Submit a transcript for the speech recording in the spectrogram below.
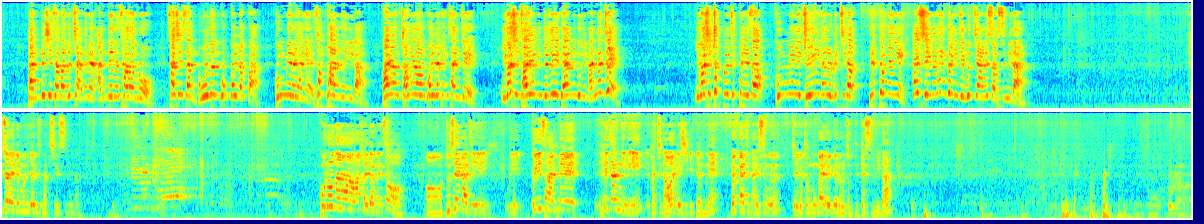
반드시 잡아놓지 않으면 안 되는 사람으로 사실상 모든 공권력과 국민을 향해 선포하는 행위가 과연 정의로운 권력 행사인지 이것이 자유민주주의 대한민국이 맞는지 이것이 촛불 집회에서 국민이 주인이다를 외치던 대통령이 할 수 있는 행동인지 묻지 않을 수 없습니다. 기자회견문은 여기서 마치겠습니다. 코로나와 관련해서 어, 두세 가지 우리 의사회 회장님이 같이 나와 계시기 때문에 몇 가지 말씀을 저희가 전문가의 의견으로 좀 듣겠습니다. 코로나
